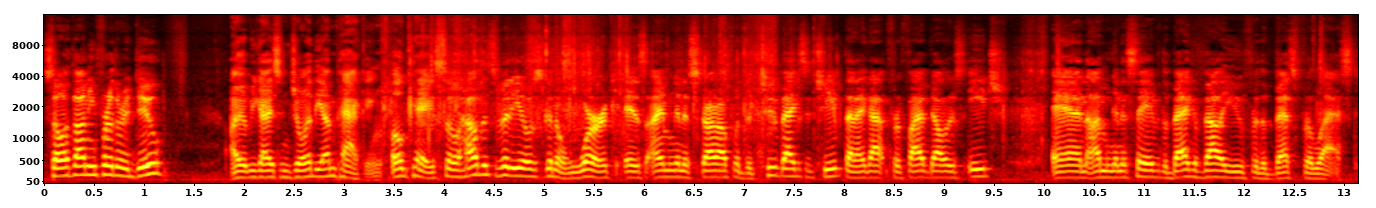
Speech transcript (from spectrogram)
So without any further ado, I hope you guys enjoy the unpacking. Okay, so how this video is to work is I'm to start off with the two bags of cheap that I got for $5 each, and I'm to save the bag of value for the best for last.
